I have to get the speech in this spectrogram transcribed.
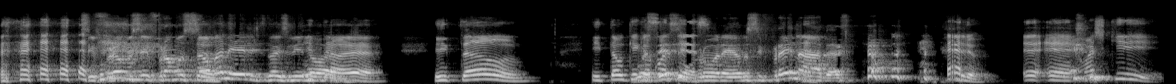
Ciframos, ciframos samba neles, 2009. Então, é. Então, então o que, Você que acontece? Você cifrou, né? Eu não cifrei nada. Hélio, é, é, eu acho que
